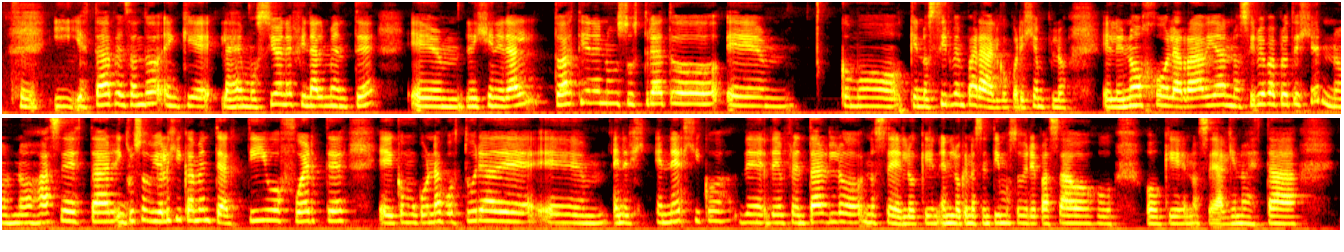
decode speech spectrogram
Y, estaba pensando en que las emociones finalmente, em, en general, todas tienen un sustrato em, como que nos sirven para algo. Por ejemplo, el enojo, la rabia nos sirve para protegernos, nos hace estar incluso biológicamente activos, fuertes, eh, como con una postura de eh, enérgicos de, de, enfrentarlo, no sé, lo que, en lo que nos sentimos sobrepasados o, o que, no sé, alguien nos está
